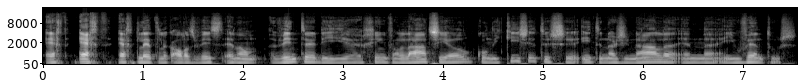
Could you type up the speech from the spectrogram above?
Echt, echt, echt letterlijk alles wist. En dan Winter, die uh, ging van Lazio, kon die kiezen tussen uh, Internationale en, en, Juventus.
